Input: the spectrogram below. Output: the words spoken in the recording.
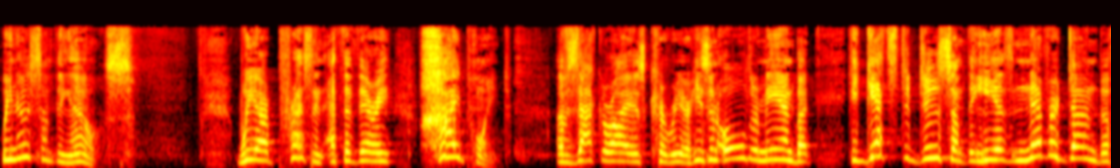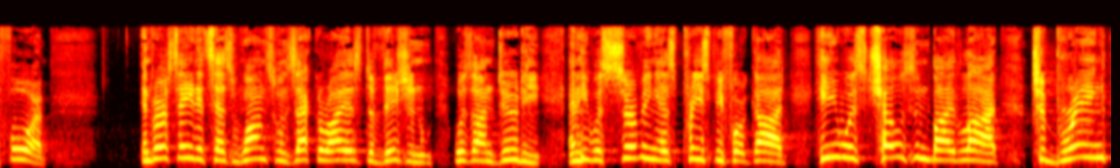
We know something else. We are present at the very high point of Zechariah's career. He's an older man, but he gets to do something he has never done before. In verse 8, it says, Once when Zechariah's division was on duty and he was serving as priest before God, he was chosen by Lot to bring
